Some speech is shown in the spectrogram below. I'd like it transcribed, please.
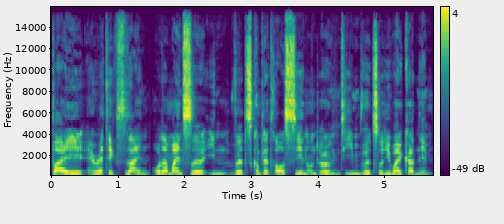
bei Heretics sein? Oder meinst du, ihn wird es komplett rausziehen und irgendein Team wird so die Wildcard nehmen?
